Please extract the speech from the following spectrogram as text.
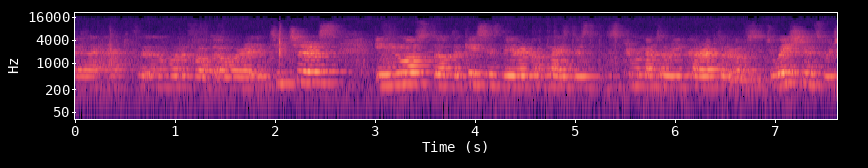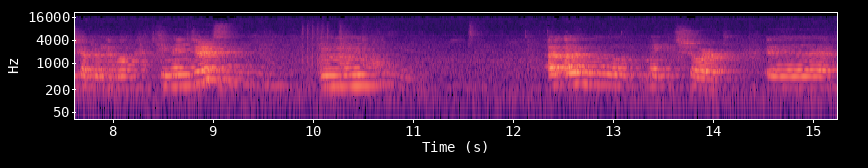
and uh, what about our teachers? In most of the cases, they recognize this discriminatory character of situations which happen among teenagers. Um, I, I, will make it short. Uh,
